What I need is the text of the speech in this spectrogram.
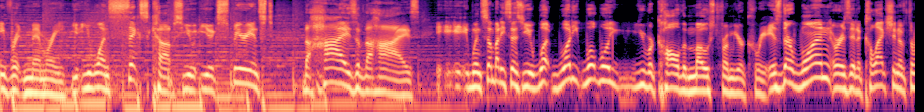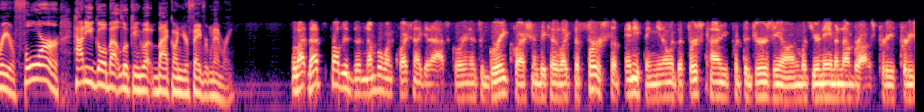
Favorite memory? You, you, won six cups. You you experienced the highs of the highs when somebody says to you, what what you, what will you recall the most from your career? Is there one, or is it a collection of three or four? Or how do you go about looking back on your favorite memory? Well, that, that's probably the number one question I get asked, Corey, and it's a great question because, like, the first of anything, you know, the first time you put the jersey on with your name and number on is pretty, pretty.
